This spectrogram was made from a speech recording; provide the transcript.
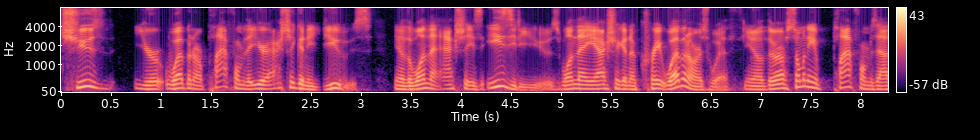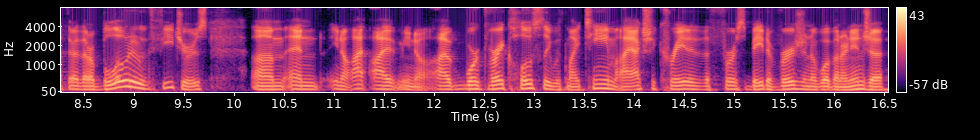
choose your webinar platform that you're actually going to use you know the one that actually is easy to use one that you're actually going to create webinars with you know there are so many platforms out there that are bloated with features um, and you know, I, I, you know, I worked very closely with my team. I actually created the first beta version of Webinar Ninja,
